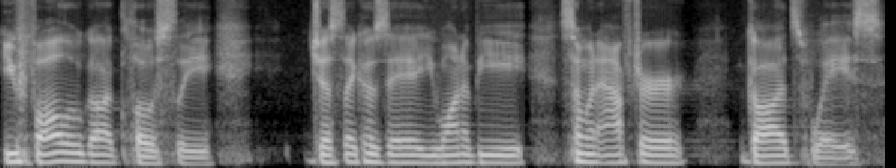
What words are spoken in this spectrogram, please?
You follow God closely, just like Hosea, you want to be someone after God's ways.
